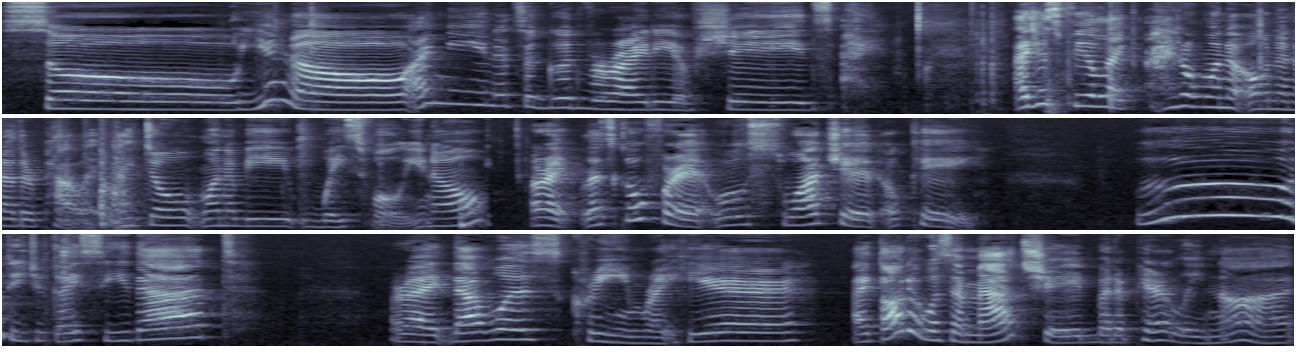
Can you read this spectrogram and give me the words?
So, you know, I mean, it's a good variety of shades. I I just feel like I don't want to own another palette. I don't want to be wasteful, you know? All right, let's go for it. We'll swatch it. Okay. Ooh, did you guys see that? All right, that was cream right here. I thought it was a matte shade, but apparently not.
